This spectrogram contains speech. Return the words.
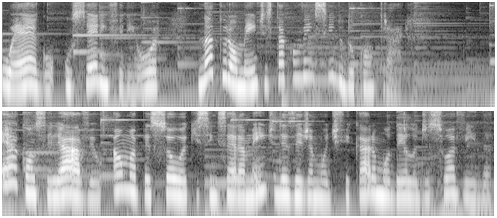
O ego, o ser inferior, naturalmente está convencido do contrário. É aconselhável a uma pessoa que sinceramente deseja modificar o modelo de sua vida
